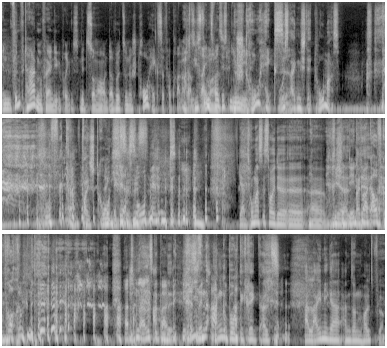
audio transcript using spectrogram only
In fünf Tagen feiern die übrigens Mitsommer und da wird so eine Strohhexe verbrannt Ach, am siehst du 23. Eine Juni. Strohhexe. Wo ist eigentlich der Thomas? Wo wir gerade bei Strohhexe Ja, sind. Moment. Ja, Thomas ist heute äh, äh, hier bei der- aufgebrochen. Hat schon alles hat ein gepackt. Riesenangebot gekriegt als Alleiniger an so einem Holzblock.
